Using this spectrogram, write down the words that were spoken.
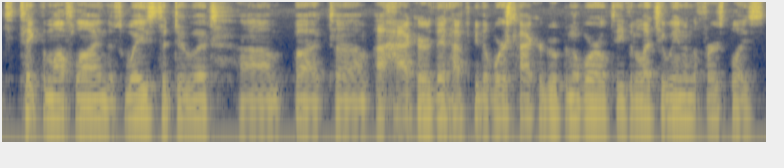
to take them offline, there's ways to do it. Um, but um, a hacker, they'd have to be the worst hacker group in the world to even let you in in the first place.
